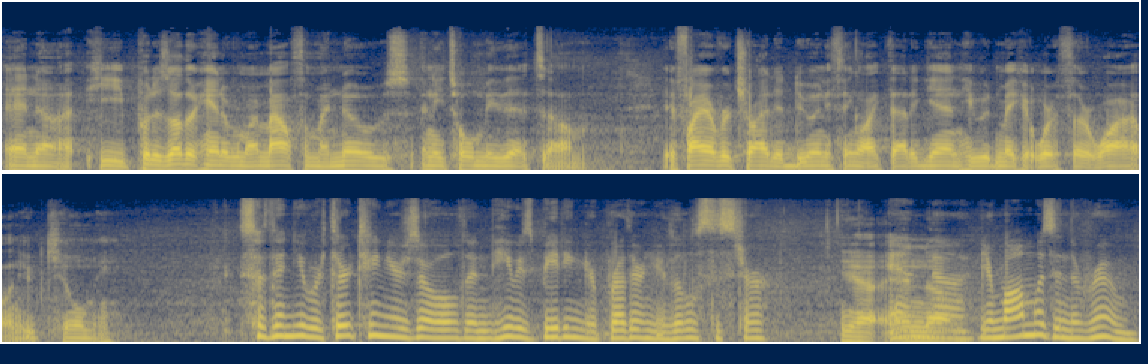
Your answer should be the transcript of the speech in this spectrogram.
And uh, he put his other hand over my mouth and my nose, and he told me that um, if I ever tried to do anything like that again, he would make it worth their while and he'd kill me. So then you were 13 years old, and he was beating your brother and your little sister. Yeah, and, and uh, um, your mom was in the room.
